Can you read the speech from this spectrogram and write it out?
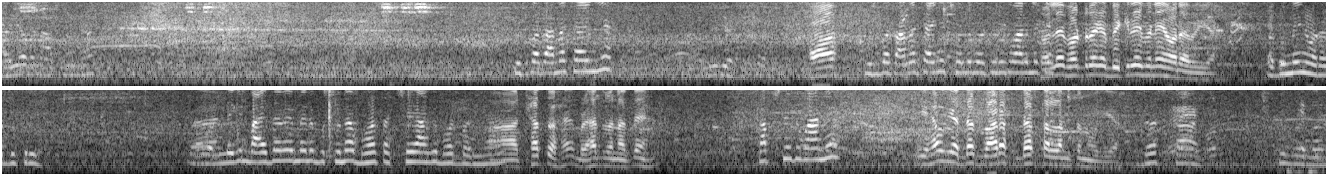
भैया बनाते हैं कुछ बताना चाहेंगे? हाँ? कुछ बताना चाहेंगे छोले भटूरे के बारे में छोले भटूरे का बिक्री भी नहीं हो रहा भैया। अभी नहीं हो रहा बिक्री। अ, लेकिन बाय द वे मैंने सुना बहुत अच्छे आगे बहुत बढ़िया है। हाँ, अच्छा तो है बढ़िया बनाते हैं। कब से दुकान है? ये हो गया दस बारह दस साल लमसम हो गया। दस साल। बढ़िया।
